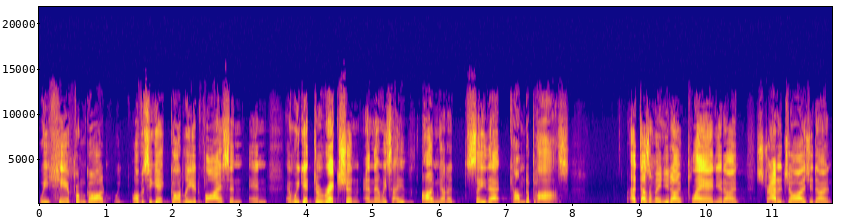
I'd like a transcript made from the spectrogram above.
We hear from God. We obviously get godly advice and, and, and we get direction. And then we say, I'm going to see that come to pass. That doesn't mean you don't plan, you don't strategize, you don't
